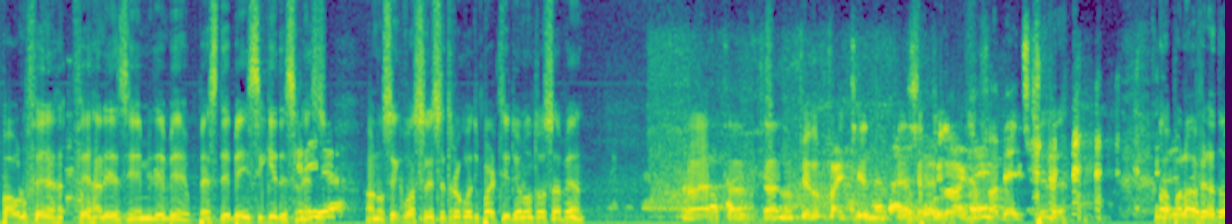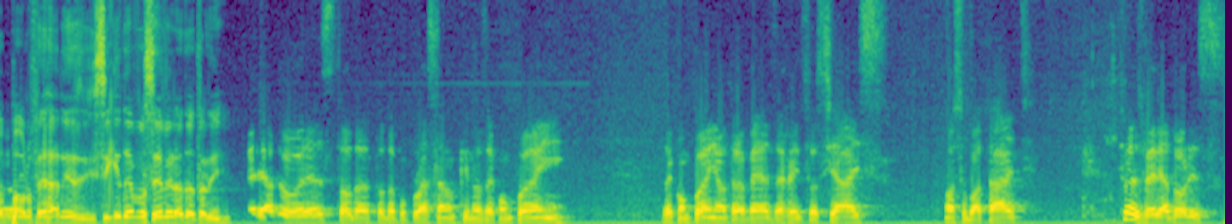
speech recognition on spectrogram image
Paulo Ferrarese, MDB. O PSDB em seguida, excelência. Queria... A não ser que Vossa Excelência trocou de partido e eu não estou sabendo. Ah, tá, tá no, pelo partido, pela ordem alfabética. Com a palavra, vereador Paulo Ferrarese. Em seguida é você, vereador Toninho. Vereadoras, toda, toda a população que nos acompanhe, nos acompanham através das redes sociais. Nossa boa tarde. Senhores vereadores,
